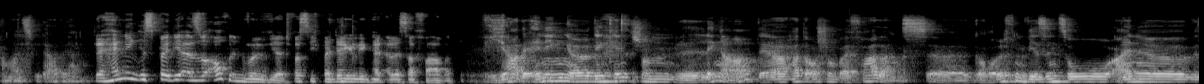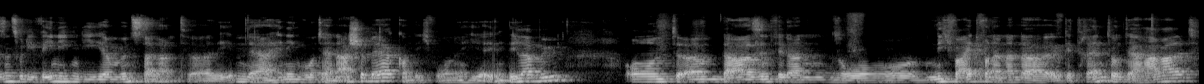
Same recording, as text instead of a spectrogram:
kann man es wieder erwerben. Der Henning ist bei dir also auch involviert, was ich bei der Gelegenheit alles erfahre. Ja, der Henning, äh, den kenne ich schon länger. Der hat auch schon bei Phalanx äh, geholfen. Wir sind so eine, wir sind so die wenigen, die hier im Münsterland äh, leben. Der Henning wohnt ja in Ascheberg und ich wohne hier in Billabü. Und ähm, da sind wir dann so nicht weit voneinander getrennt. Und der Harald,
